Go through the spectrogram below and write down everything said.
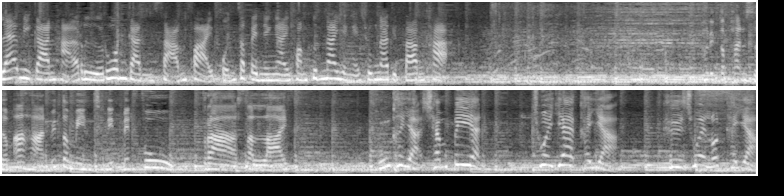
และมีการหารือร่วมกัน 3 ฝ่ายผลจะเป็นยังไงความคืบหน้ายังไงช่วงหน้าติดตามค่ะ ผลิตภัณฑ์เสริมอาหารวิตามินชนิดเม็ดฟูตราซันไลฟ์ถุงขยะแชมเปี้ยน ช่วยแยกขยะ คือช่วยลดขยะ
